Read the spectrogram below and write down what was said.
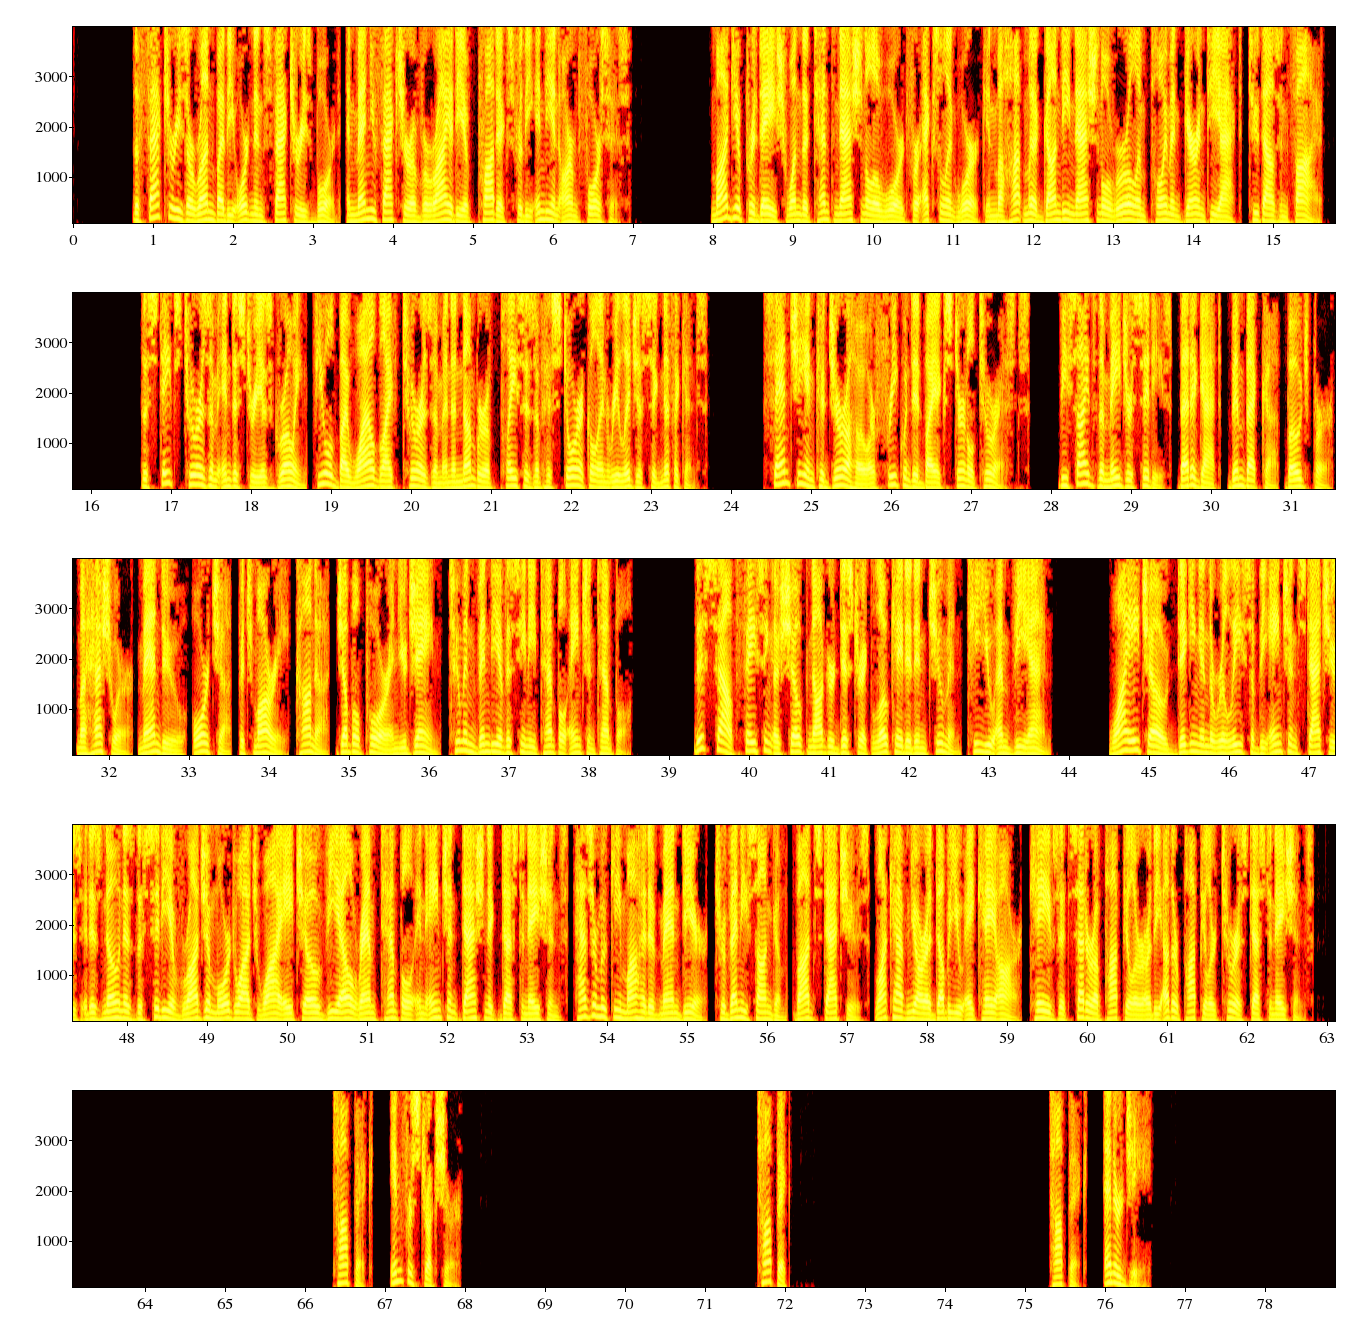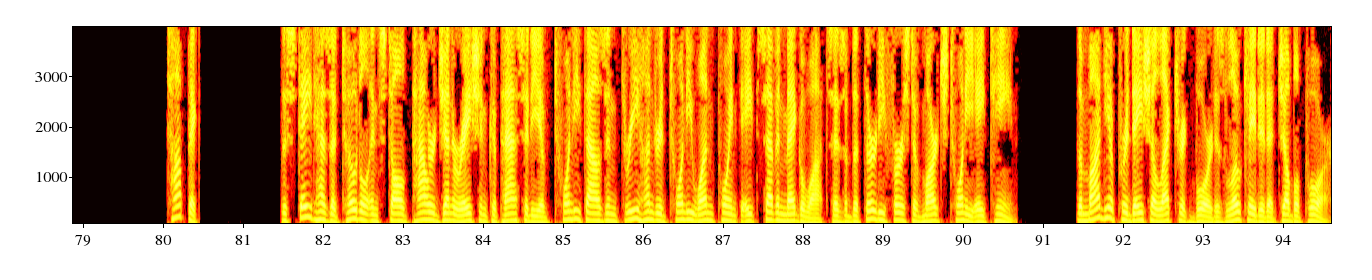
The factories are run by the Ordnance Factories Board, and manufacture a variety of products for the Indian Armed Forces. Madhya Pradesh won the 10th National Award for Excellent Work in Mahatma Gandhi National Rural Employment Guarantee Act, 2005. The state's tourism industry is growing, fueled by wildlife tourism and a number of places of historical and religious significance. Sanchi and Khajuraho are frequented by external tourists. Besides the major cities, Bettigat, Bhimbetka, Bhojpur, Maheshwar, Mandu, Orchha, Pachmarhi, Kanha, Jabalpur and Ujjain, Tuman Vindhyavasini Temple Ancient temple. This south-facing Ashok Nagar district located in Chuman TUMVN. Yho digging in the release of the ancient statues it is known as the city of Raja Mordwaj Yhovl Ram Temple in ancient Dashnik destinations, Hazarmukhi Mahadev Mandir, Triveni Sangam, Vod statues, Lakavnyara Wakr, caves etc. Popular are the other popular tourist destinations. Infrastructure Energy. The state has a total installed power generation capacity of 20,321.87 megawatts as of the 31st of March 2018. The Madhya Pradesh Electric Board is located at Jabalpur.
